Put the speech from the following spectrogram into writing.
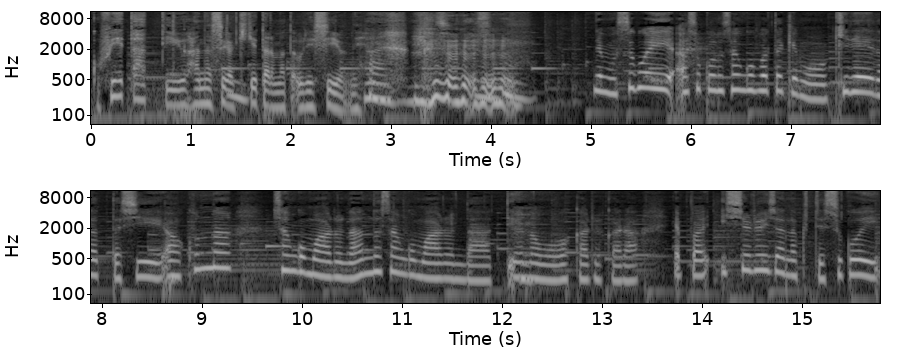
こう増えたっていう話が聞けたらまた嬉しいよね、はい、でもすごいあそこのサンゴ畑も綺麗だったしあこんなサンゴもあるんだあんなサンゴもあるんだっていうのも分かるから、やっぱ一種類じゃなくてすごい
